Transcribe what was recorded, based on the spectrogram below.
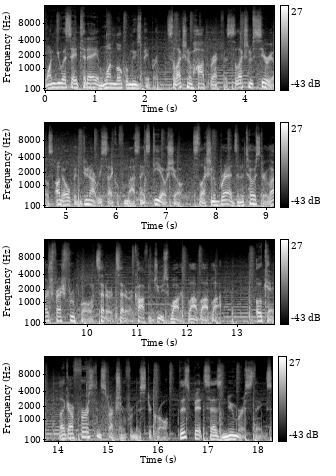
one USA Today, and one local newspaper. Selection of hot breakfast, selection of cereals, unopened, do not recycle from last night's Dio show. Selection of breads in a toaster, large fresh fruit bowl, etc., etc., coffee, juice, water, blah, blah, blah. Okay, like our first instruction from Mr. Grohl, this bit says numerous things.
